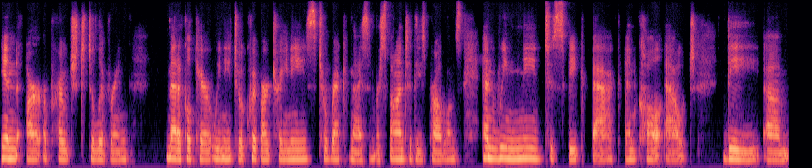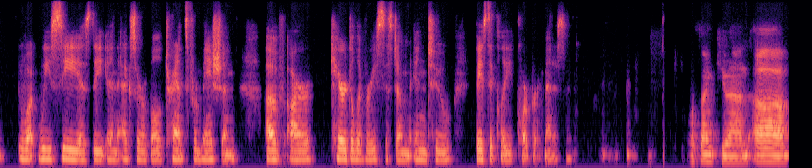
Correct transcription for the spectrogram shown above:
in our approach to delivering medical care, we need to equip our trainees to recognize and respond to these problems. And we need to speak back and call out the um, what we see as the inexorable transformation of our care delivery system into basically corporate medicine. Well, thank you, Anne. Uh,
